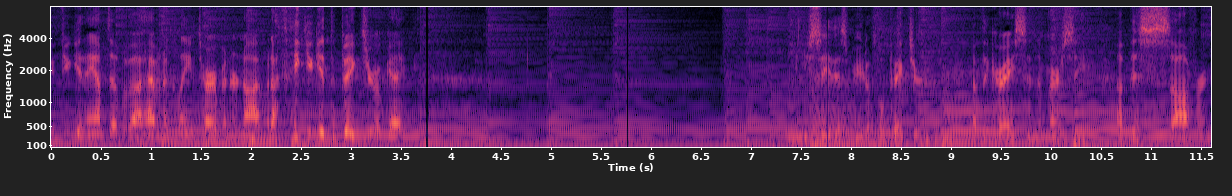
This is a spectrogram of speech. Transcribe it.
if you get amped up about having a clean turban or not, but I think you get the picture, okay? You see this beautiful picture of the grace and the mercy of this sovereign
